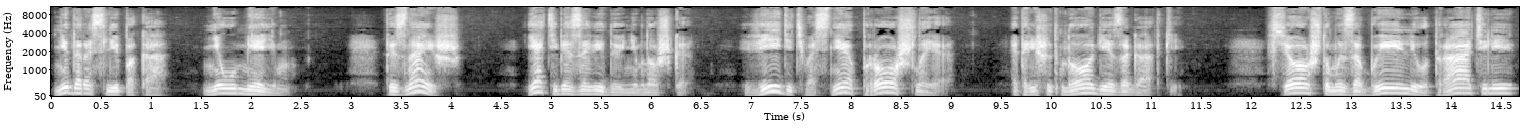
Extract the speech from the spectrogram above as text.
Не доросли пока, не умеем. Ты знаешь, я тебе завидую немножко. Видеть во сне прошлое — это решит многие загадки. Все, что мы забыли, утратили...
